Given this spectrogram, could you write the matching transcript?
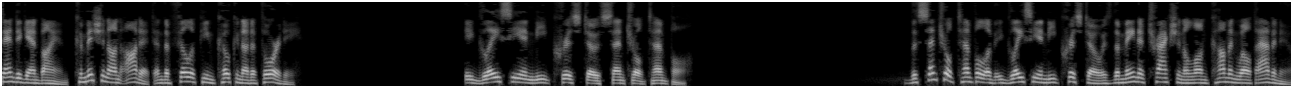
Sandiganbayan, Commission on Audit and the Philippine Coconut Authority. Iglesia ni Cristo Central Temple The Central Temple of Iglesia ni Cristo is the main attraction along Commonwealth Avenue.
